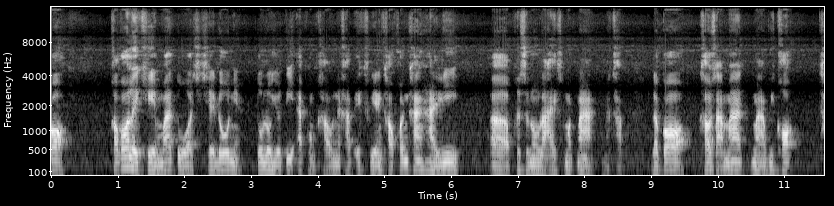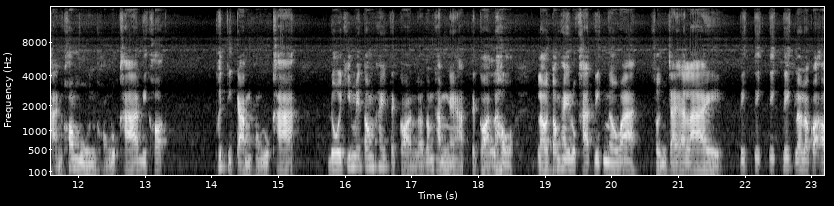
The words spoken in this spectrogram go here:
ก็เขาก็เลยเคลมว่าตัว Shadow เนี่ยตัว loyalty app ของเขานะครับ experience เขาค่อนข้าง highly เอ่อ personalize มาก ๆ นะครับ แล้วก็เขาสามารถมาวิเคราะห์ ฐานข้อมูลของลูกค้าวิเคราะห์พฤติกรรมของลูกค้า โดยที่ไม่ต้องให้แต่ก่อนเราต้องทำไงครับ แต่ก่อนเราเราต้องให้ลูกค้าติ๊กเนะว่าสนใจอะไรติ๊กติ๊กติ๊กติ๊กแล้วเราก็เอา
